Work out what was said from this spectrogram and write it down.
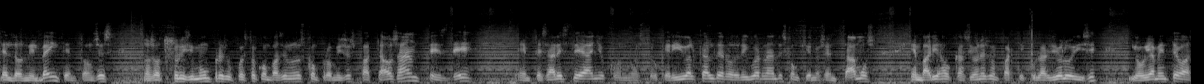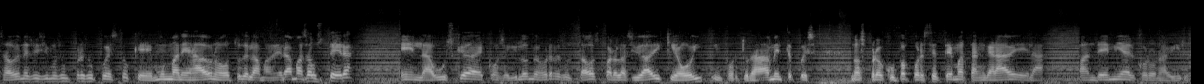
del 2020. Entonces, nosotros hicimos un presupuesto con base en unos compromisos pactados antes de empezar este año con nuestro querido alcalde Rodrigo Hernández, con quien nos sentamos en varias ocasiones, o en particular yo lo hice, y obviamente basado en eso hicimos un presupuesto que hemos manejado nosotros de la manera más austera en la búsqueda de conseguir los mejores resultados para la ciudad y que hoy, infortunadamente, pues nos preocupa por este tema tan grave de la pandemia del coronavirus.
